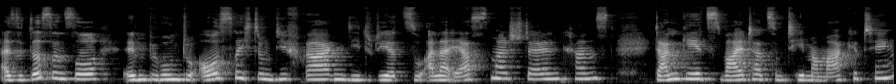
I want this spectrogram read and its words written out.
Also das sind so im Punkt Ausrichtung die Fragen, die du dir zuallererst mal stellen kannst. Dann geht's weiter zum Thema Marketing.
